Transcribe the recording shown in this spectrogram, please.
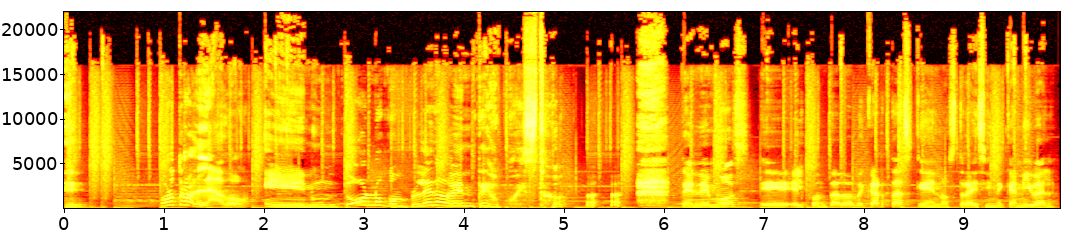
Por otro lado, en un tono completamente opuesto, tenemos eh, El contador de cartas que nos trae Cine Caníbal.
